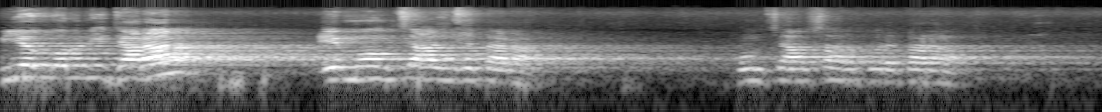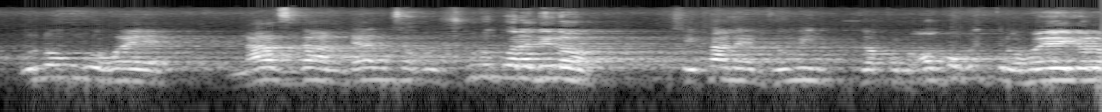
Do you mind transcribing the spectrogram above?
বিয়ে করণী যারা মঞ্চে আসবে তারা। মঞ্চে আসার পরে তারা উলঙ্গ হয়ে নাচ গান ড্যান্স যখন শুরু করে দিল, সেখানে জমিন যখন অপবিত্র হয়ে গেল,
